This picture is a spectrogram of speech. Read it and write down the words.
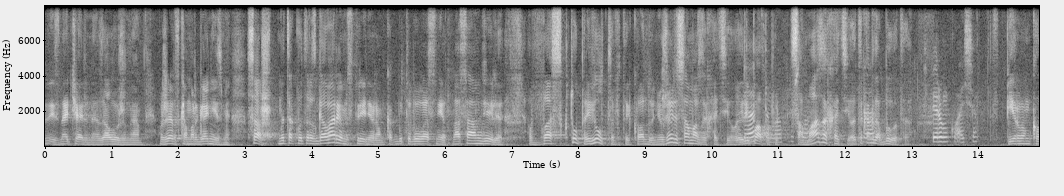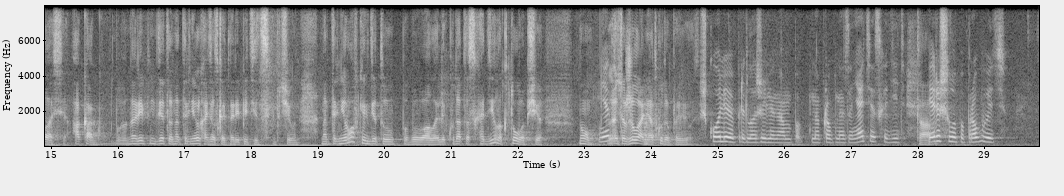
изначально заложенная в женском организме. Саш, мы так вот разговариваем с тренером, как будто бы вас нет. На самом деле, вас кто привел-то в тэквондо? Году. Неужели сама захотела? Или да, папа? Сама, сама захотела? Это да. когда было-то? В первом классе. В первом классе. А как? Где-то на тренировке, хотел сказать, на репетиции, почему? На тренировке где-то побывала или куда-то сходила? Кто вообще? Ну, Нет, это желание откуда появилось? В школе предложили нам на пробное занятие сходить. Так. Я решила попробовать,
